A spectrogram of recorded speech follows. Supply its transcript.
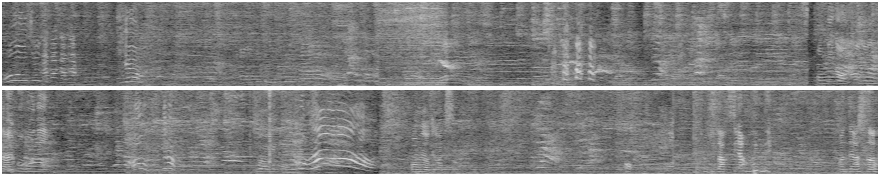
오. 시원해 가봐 가봐. 귀여워. 범이가 없어졌는데 알고 보니 어우 힘들어 뭐야 여기 어머 아! 범이 어디 갔어 어 저기 낚시하고 있네 언제 갔어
